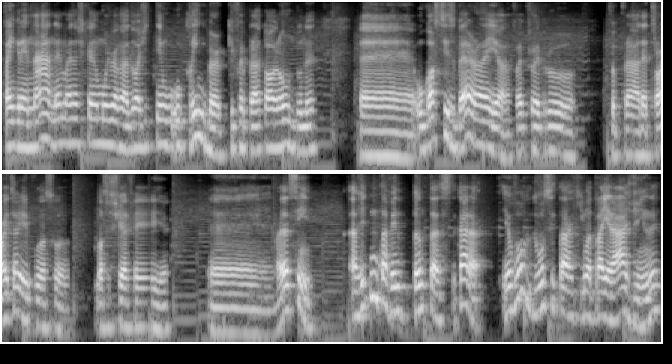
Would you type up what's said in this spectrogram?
para engrenar, né? Mas acho que é um bom jogador. A gente tem o, o Klingberg, que foi para Toronto, né? É, o Gostisbehere aí, ó, foi, foi pro. Foi pra Detroit aí, pro nosso, nosso chefe aí. É, mas assim, a gente não tá vendo tantas. Cara, eu vou, vou citar aqui uma trairagem, né?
